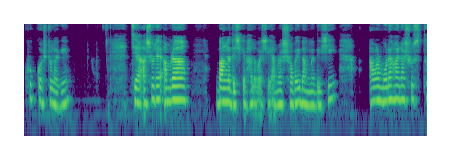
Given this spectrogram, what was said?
খুব কষ্ট লাগে যে আসলে আমরা বাংলাদেশকে ভালোবাসি, আমরা সবাই বাংলাদেশি। আমার মনে হয় না সুস্থ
